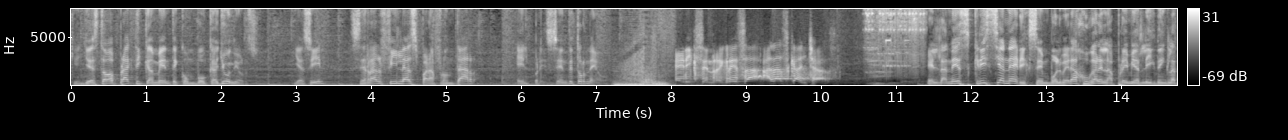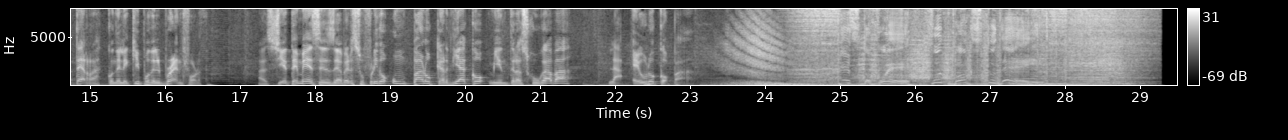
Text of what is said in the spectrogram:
quien ya estaba prácticamente con Boca Juniors, y así cerrar filas para afrontar el presente torneo. Eriksen regresa a las canchas. El danés Christian Eriksen volverá a jugar en la Premier League de Inglaterra con el equipo del Brentford, a siete meses de haber sufrido un paro cardíaco mientras jugaba la Eurocopa. Esto fue Footbox Today.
